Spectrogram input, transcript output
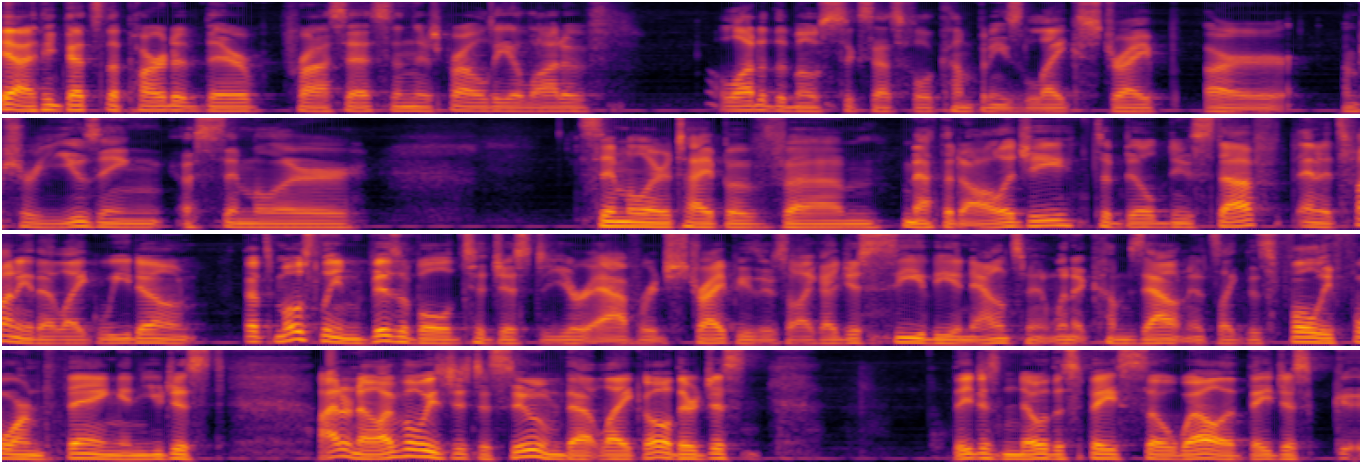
Yeah, I think that's the part of their process, and there's probably a lot of a lot of the most successful companies like Stripe are, I'm sure, using a similar similar type of um, methodology to build new stuff. And it's funny that like we don't. That's mostly invisible to just your average Stripe user. So Like I just see the announcement when it comes out, and it's like this fully formed thing, and you just, I don't know. I've always just assumed that like, oh, they're just they just know the space so well that they just they,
